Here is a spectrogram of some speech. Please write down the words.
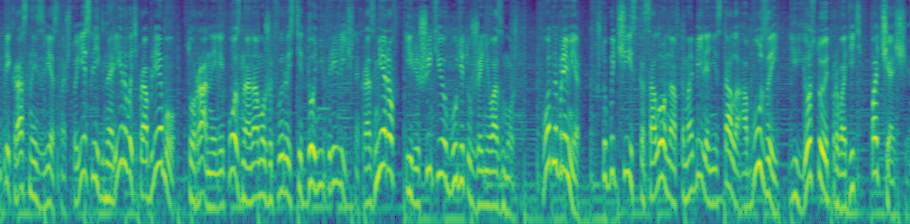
прекрасно известно, что если игнорировать проблему, то рано или поздно она может вырасти до неприличных размеров и решить ее будет уже невозможно. Вот, например, чтобы чистка салона автомобиля не стала обузой, ее стоит проводить почаще.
